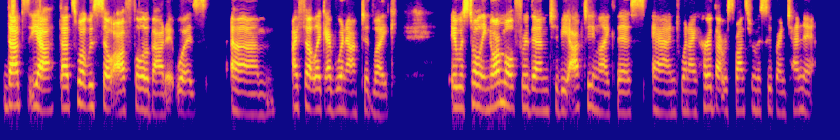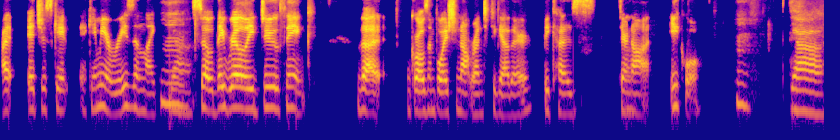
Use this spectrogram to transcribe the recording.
that's yeah that's what was so awful about it was um i felt like everyone acted like it was totally normal for them to be acting like this and when i heard that response from the superintendent i it just gave it gave me a reason like mm. yeah so they really do think that girls and boys should not run together because they're not equal. Hmm. Yeah.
